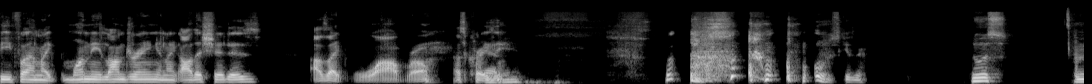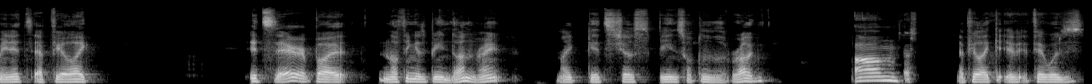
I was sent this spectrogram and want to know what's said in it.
FIFA and like money laundering and like all this shit is. I was like, wow, bro, that's crazy. oh, excuse me. Lewis. I mean, it's. I feel like it's there, but nothing is being done. Right? Like it's just being swept under the rug. Um. I feel like if, if it was,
